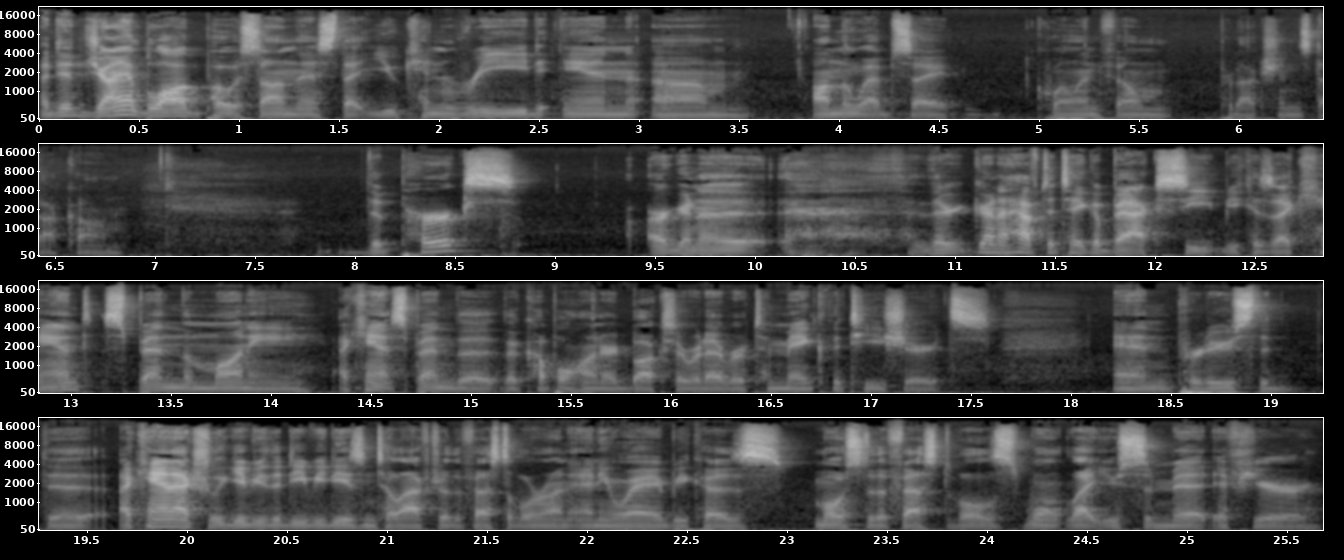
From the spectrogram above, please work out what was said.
I did a giant blog post on this that you can read in um, on the website quillenfilmproductions.com. The perks are gonna they're gonna have to take a back seat because I can't spend the money. I can't spend the, the couple hundred bucks or whatever to make the t-shirts and produce the, the I can't actually give you the DVDs until after the festival run anyway because most of the festivals won't let you submit if your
